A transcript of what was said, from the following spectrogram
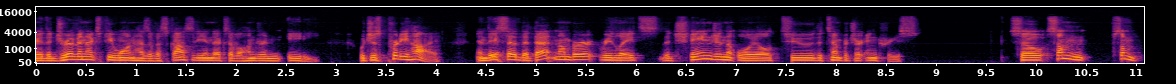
Okay, the Driven XP1 has a viscosity index of 180, which is pretty high. And they said that that number relates the change in the oil to the temperature increase. So some some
